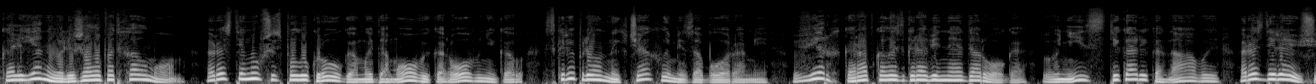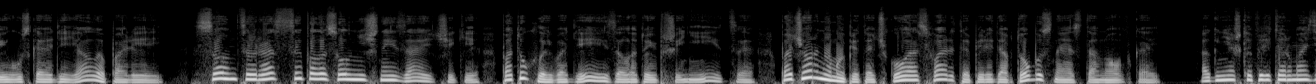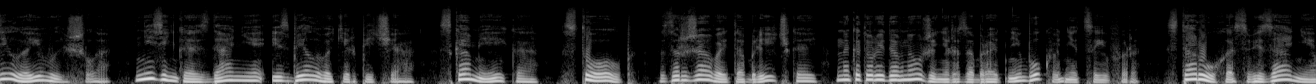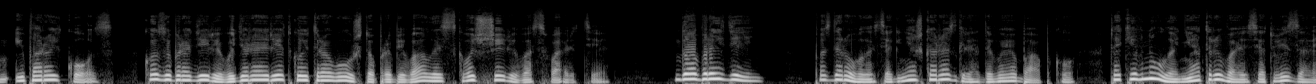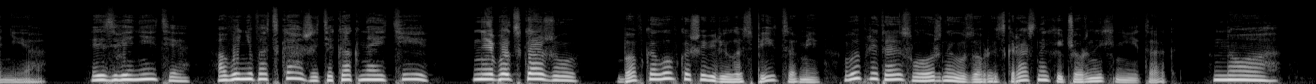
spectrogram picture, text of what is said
Кальянова лежала под холмом, растянувшись полукругом и домов, и коровников, скрепленных чахлыми заборами. Вверх карабкалась гравийная дорога, вниз стекали канавы, разделяющие узкое одеяло полей. Солнце рассыпало солнечные зайчики по тухлой воде и золотой пшенице, по черному пятачку асфальта перед автобусной остановкой. Огнешка притормозила и вышла. Низенькое здание из белого кирпича, скамейка, столб с ржавой табличкой, на которой давно уже не разобрать ни букв, ни цифр. Старуха с вязанием и парой коз. Козы бродили, выдирая редкую траву, что пробивалась сквозь щели в асфальте. «Добрый день!» Поздоровалась Агнешка, разглядывая бабку. Так и внула, не отрываясь от вязания. «Извините, а вы не подскажете, как найти...» «Не подскажу!» Бабка ловко шевелила спицами, выплетая сложный узор из красных и черных ниток. «Но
